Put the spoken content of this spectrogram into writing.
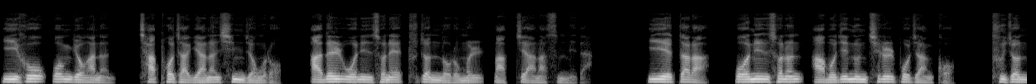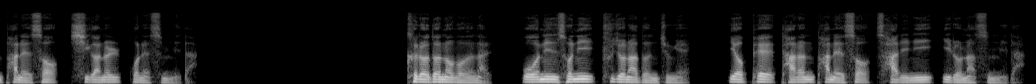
이후 원경하는 자포자기하는 심정으로 아들 원인선의 투전 노름을 막지 않았습니다. 이에 따라 원인선은 아버지 눈치를 보지 않고 투전판에서 시간을 보냈습니다. 그러던 어느 날 원인선이 투전하던 중에 옆에 다른 판에서 살인이 일어났습니다.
